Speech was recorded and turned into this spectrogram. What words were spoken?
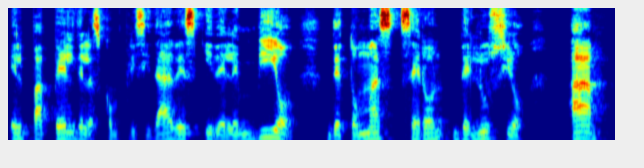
el papel de las complicidades y del envío de Tomás Cerón de Lucio a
